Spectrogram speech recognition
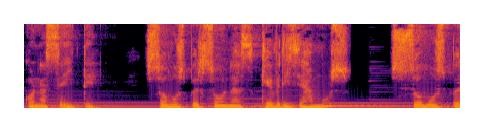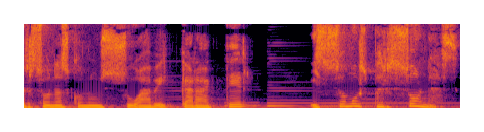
con aceite. Somos personas que brillamos, somos personas con un suave carácter y somos personas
